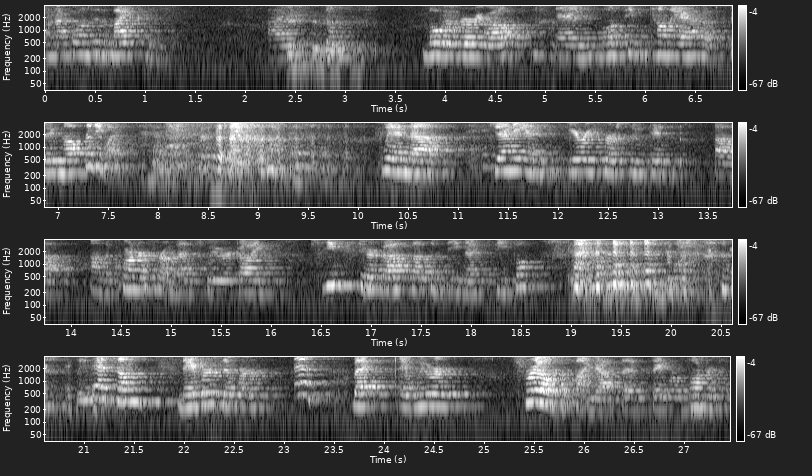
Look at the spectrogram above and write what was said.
I'm not going to the mic because I don't motor very well, and most people tell me I have a big mouth anyway. When uh, Genny and Gary first moved in uh, on the corner from us, we were going, please, dear God, let them be nice people. We've had some neighbors that were, eh, but and we were thrilled to find out that they were wonderful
